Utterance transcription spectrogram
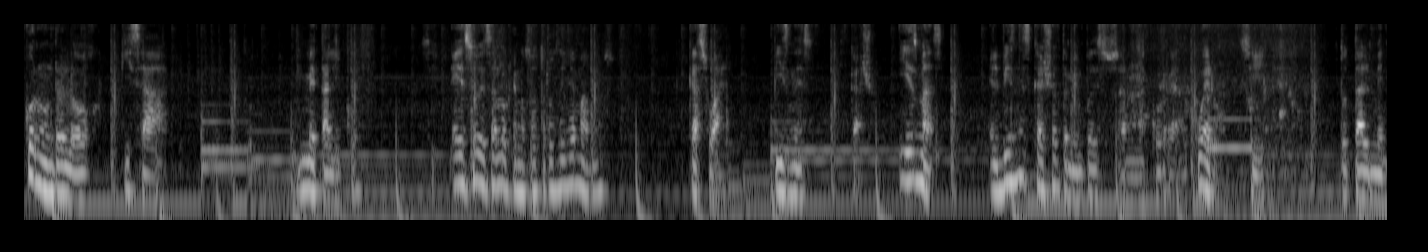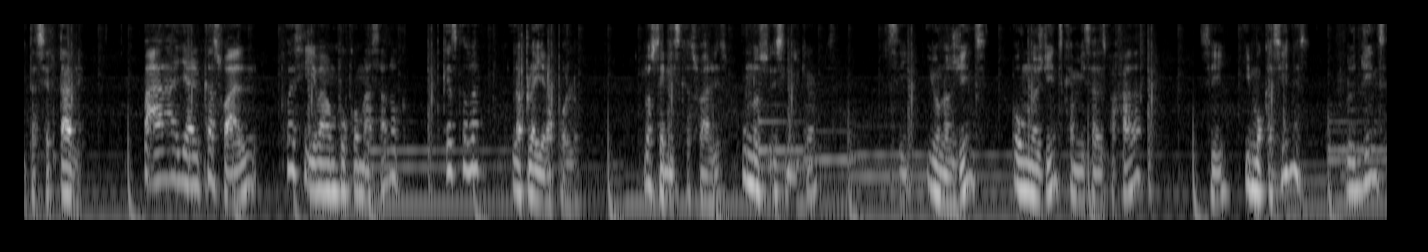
con un reloj quizá metálico. eso es a lo que nosotros le llamamos casual, business casual. Y es más, el business casual también puedes usar una correa de cuero, ¿sí? totalmente aceptable. Para ya el casual, pues se lleva un poco más a lo ¿Qué es casual? La playera polo, los tenis casuales, unos sneakers, ¿sí? Y unos jeans, o unos jeans, camisa desfajada, ¿sí? Y mocasines. Los jeans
